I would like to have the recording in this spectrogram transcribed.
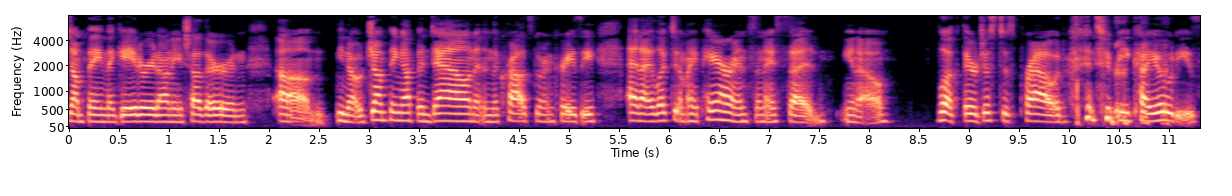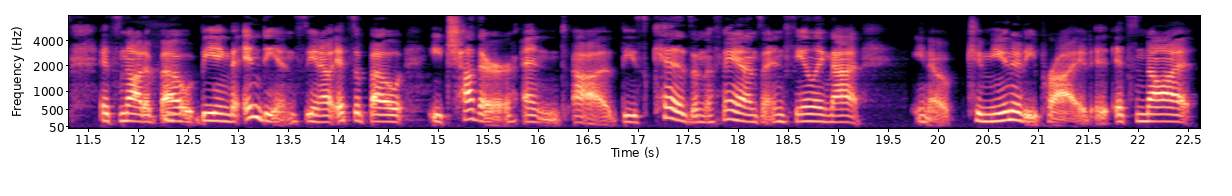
dumping the Gatorade on each other and, um, you know, jumping up and down and the crowd's going crazy. And I looked at my parents and I said, you know, look, they're just as proud to be coyotes. it's not about being the Indians, you know, it's about each other and, uh, these kids and the fans and feeling that, you know, community pride. It, it's not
